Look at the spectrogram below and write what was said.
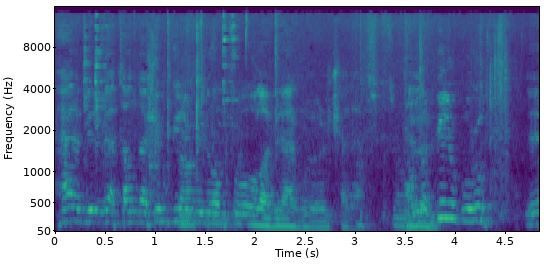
hər bir vətəndaşın 1 milyon pulu ola bilər bu ölkədə. Amma bir qrup e,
